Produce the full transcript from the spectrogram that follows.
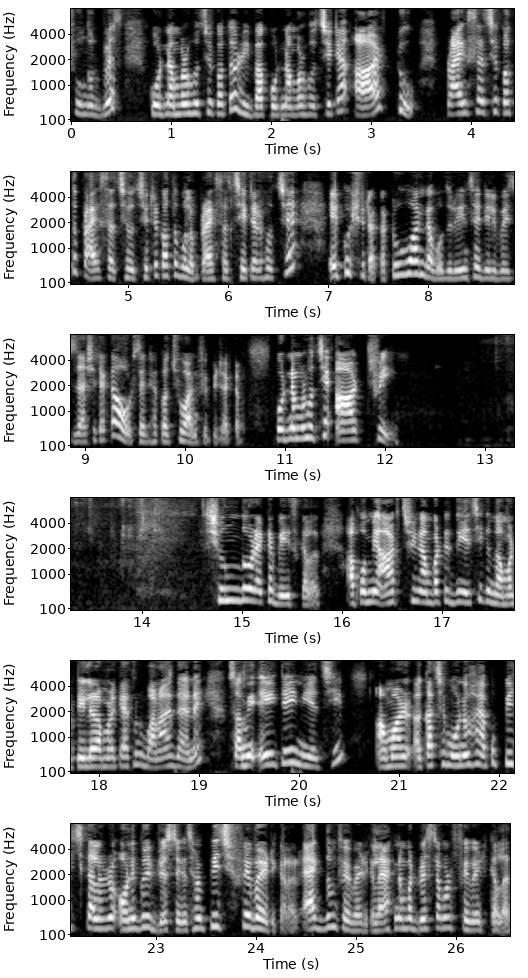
সুন্দর ড্রেস কোড নাম্বার হচ্ছে কত? রিবা কোড নাম্বার হচ্ছে এটা আর টু প্রাইস আছে কত? প্রাইস আছে হচ্ছে এটা কত বললাম? প্রাইস আছে এটার হচ্ছে একুশশো টাকা। Two one double zero inside delivery আশি টাকা আউটসাইড সাইড ঢাকা হচ্ছে ওয়ান ফিফটি টাকা। কোড নাম্বার হচ্ছে আর থ্রি সুন্দর একটা বেস কালার আপু, আমি আট থ্রি নাম্বারটা দিয়েছি, কিন্তু আমার টেলার আমাকে এখন বানায় দেয় নাই। সো আমি এইটাই নিয়েছি। আমার কাছে মনে হয় আপু পিচ কালারের অনেকগুলি ড্রেস হয়ে গেছে আমার পিচ ফেভারিট কালার একদম ফেভারিট কালার এক নম্বর ড্রেসটা আমার ফেভারিট কালার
